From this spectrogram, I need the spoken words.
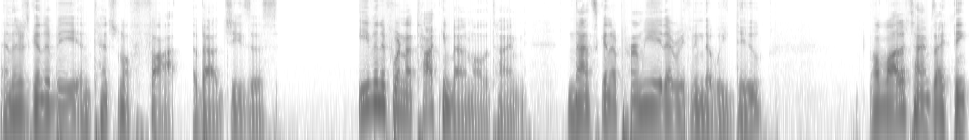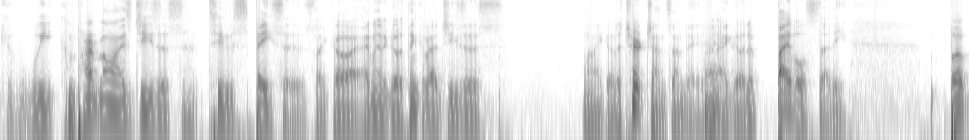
and there's going to be intentional thought about Jesus even if we're not talking about him all the time that's going to permeate everything that we do. A lot of times i think we compartmentalize jesus to spaces. Like oh i'm going to go think about jesus when i go to church on sunday when Right. i go to bible study. But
